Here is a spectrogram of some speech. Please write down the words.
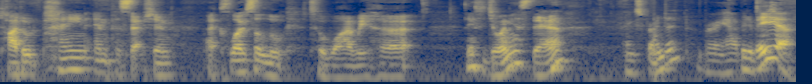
titled Pain and Perception A Closer Look to Why We Hurt. Thanks for joining us, Dan. Thanks, Brendan. Very happy to be here.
